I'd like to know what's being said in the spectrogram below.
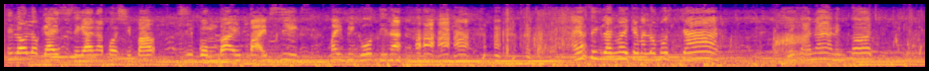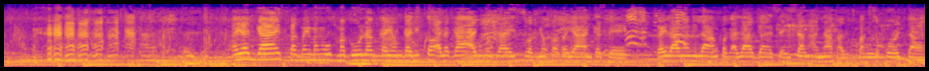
si Lolo guys, siya na po si, ba si Bombay 5'6". May bigote na. Ayaw sig langoy kay malumos ka. Lingkod na, lingkod. Ayan guys, pag may mga magulang kayong ganito, alagaan nyo guys, huwag nyo pabayaan kasi kailangan nila ang pag-alaga sa isang anak at pagsuporta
